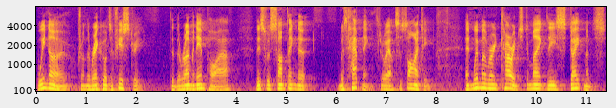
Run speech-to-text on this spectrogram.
We know from the records of history that the Roman Empire, this was something that was happening throughout society. And women were encouraged to make these statements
